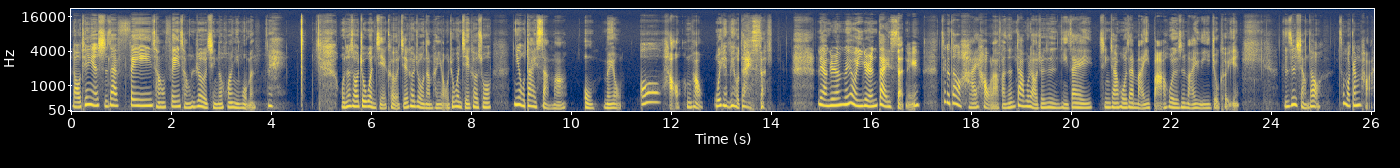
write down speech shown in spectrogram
老天爷实在非常非常热情的欢迎我们。哎，我那时候就问杰克，杰克就我男朋友，我就问杰克说：“你有带伞吗？”哦，没有。哦，好，很好，我也没有带伞。两个人没有一个人带伞呢，这个倒还好啦，反正大不了就是你在新加坡再买一把，或者是买雨衣就可以。只是想到这么刚好啊，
